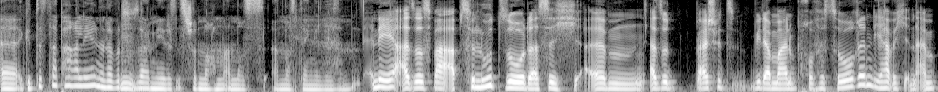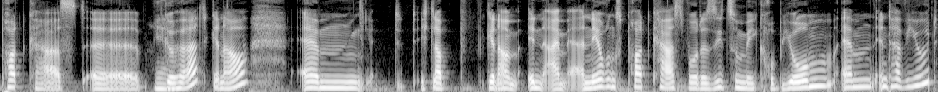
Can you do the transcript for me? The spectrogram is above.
Äh, gibt es da Parallelen oder würdest du mhm. sagen, nee, das ist schon noch ein anderes, anderes Ding gewesen? Nee, also es war absolut so, dass ich, ähm, also beispielsweise wieder meine Professorin, die habe ich in einem Podcast äh, ja. gehört, genau. Ähm, ich glaube, genau, in einem Ernährungspodcast wurde sie zum Mikrobiom ähm, interviewt.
